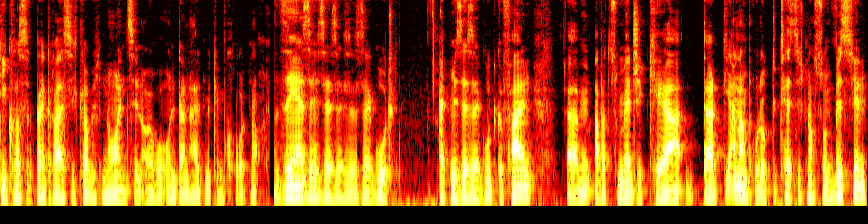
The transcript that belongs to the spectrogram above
Die kostet bei 30, glaube ich, 19 Euro und dann halt mit dem Code noch. Sehr, sehr, sehr, sehr, sehr, sehr gut. Hat mir sehr, sehr gut gefallen. Ähm, aber zu Magic Care, da die anderen Produkte teste ich noch so ein bisschen.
